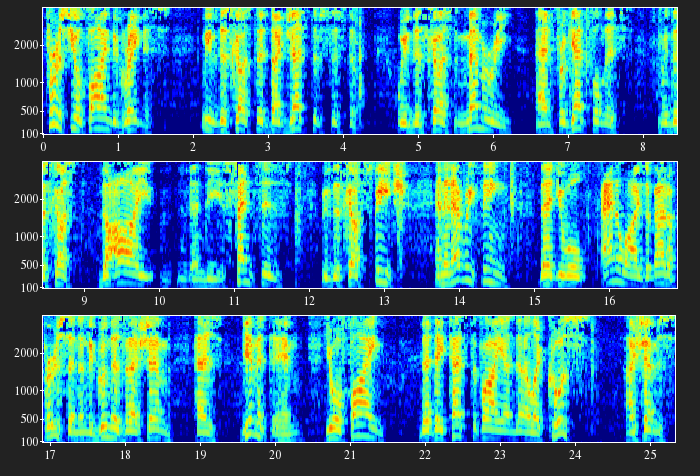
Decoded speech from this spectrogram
First you'll find the greatness. We've discussed the digestive system. We've discussed memory and forgetfulness. We've discussed the eye and the senses. We've discussed speech. And in everything that you will analyze about a person and the goodness that Hashem has given to him, you will find that they testify on the Elikus, Hashem's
